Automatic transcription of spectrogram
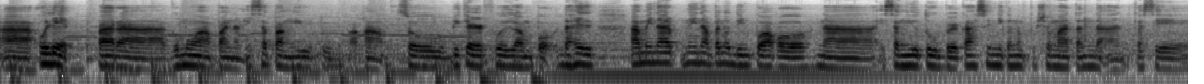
ah, ulit para gumawa pa ng isa pang YouTube account. So, be careful lang po. Dahil ah, may, na, may napanood din po ako na isang YouTuber kasi hindi ko na po siya matandaan kasi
